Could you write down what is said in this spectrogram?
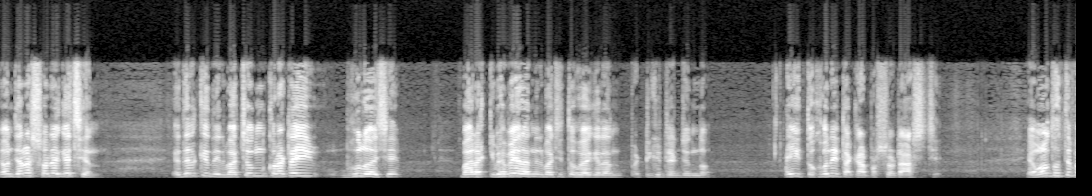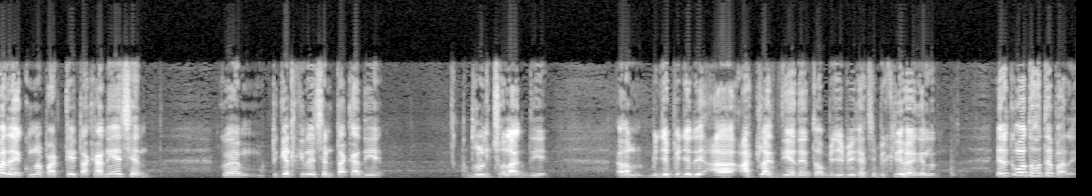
এবং যারা সরে গেছেন, এদেরকে নির্বাচন করাটাই ভুল হয়েছে। বা এরা কীভাবে এরা নির্বাচিত হয়ে গেলেন টিকিটের জন্য? এই তখনই টাকার প্রশ্নটা আসছে। এমনও তো হতে পারে, কোনো প্রার্থী টাকা নিয়েছেন টিকিট কিনেছেন টাকা দিয়ে, ধরুন ছ লাখ দিয়ে। এখন বিজেপি যদি আট লাখ দিয়ে দেয়, তো বিজেপির কাছে বিক্রি হয়ে গেলেন। এরকমও তো হতে পারে।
